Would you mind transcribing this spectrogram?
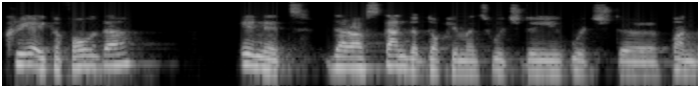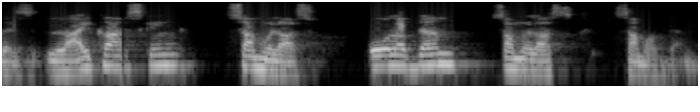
create a folder. In it, there are standard documents which the which the funders like asking. Some will ask all of them. Some will ask some of them.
